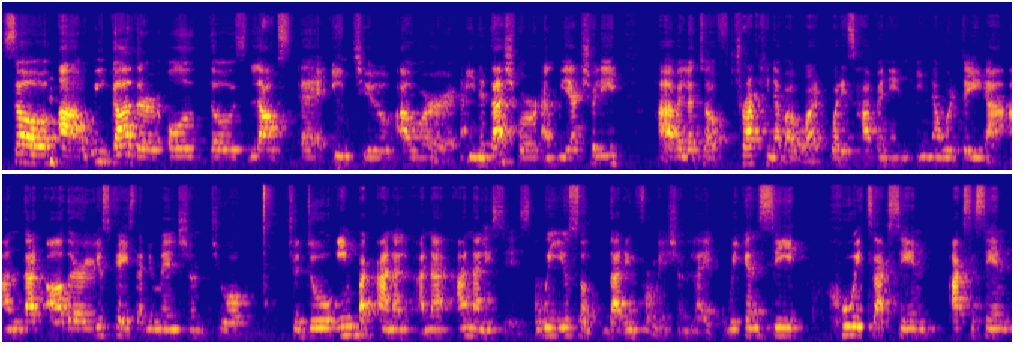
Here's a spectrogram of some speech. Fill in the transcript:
So uh, we gather all those logs uh, into our in a dashboard, and we actually have a lot of tracking about what, what is happening in our data and that other use case that you mentioned to to do impact anal- ana- analysis we use that information like we can see who is accessing accessing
